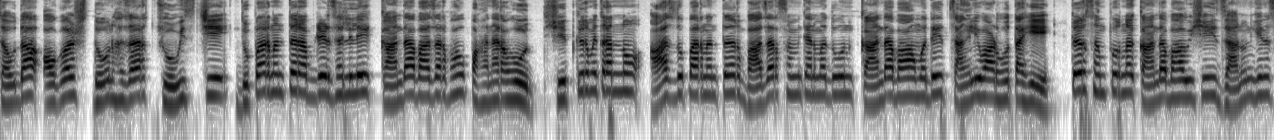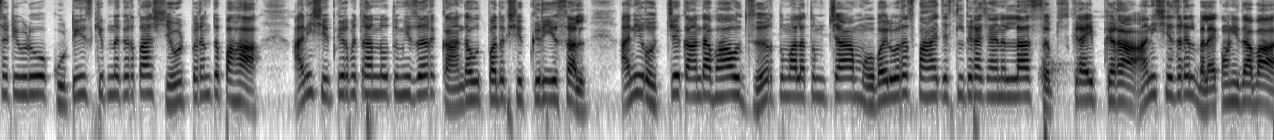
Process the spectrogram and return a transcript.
चौदा ऑगस्ट दोन हजार चोवीसचे दुपारनंतर अपडेट झालेले कांदा बाजारभाव पाहणार आहोत. शेतकरी मित्रांनो आज दुपारनंतर बाजार समित्यांमधून कांदा भावामध्ये चांगली वाढ होत आहे. तर संपूर्ण कांदा भावाविषयी जाणून घेण्यासाठी व्हिडिओ कुठेही स्किप न करता शेवटपर्यंत पहा. आणि शेतकरी मित्रांनो तुम्ही जर कांदा उत्पादक शेतकरी असाल आणि रोजचे कांदा भाव जर तुम्हाला तुमच्या मोबाईलवरच पाहायचे असतील तर या चॅनलला सबस्क्राईब करा आणि शेजारील बेलायकॉनही दाबा.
